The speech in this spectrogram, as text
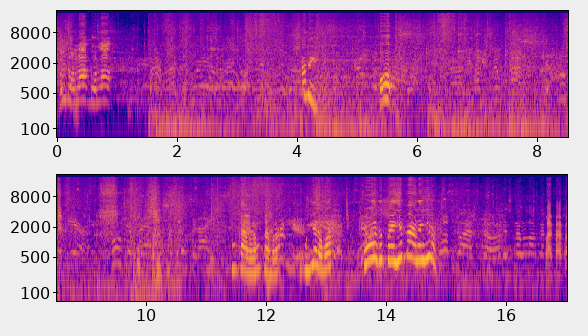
เฮ้ยโดนลากโดนลากอ้าวนี่โอ้ Hold your breath. Shielded eye. พุ่งตามมาแล้วพุ่งตามมาแล้วกูเหี้ยอะไรวะโอ้ยสเปรย์เยอะมากเลยเหี้ย Not fast now, and it's no longer ไปไปไป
